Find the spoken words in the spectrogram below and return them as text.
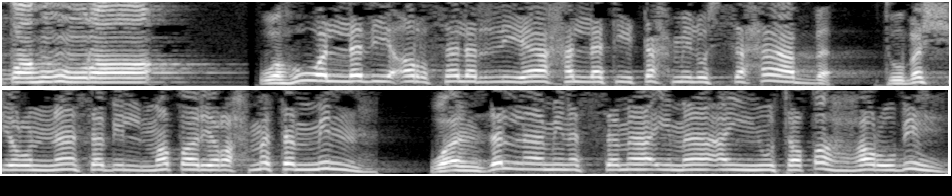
طهورا. وهو الذي أرسل الرياح التي تحمل السحاب تبشر الناس بالمطر رحمة منه وأنزلنا من السماء ماء يتطهر به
